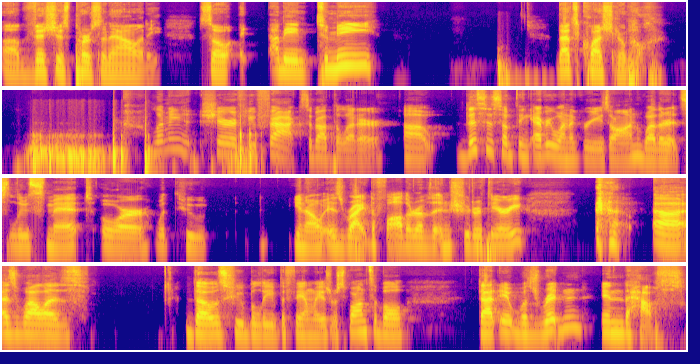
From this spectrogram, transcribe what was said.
uh, vicious personality. So, I mean, to me, that's questionable. Let me share a few facts about the letter. Uh, this is something everyone agrees on, whether it's Lou Smit or with who, you know, is right, the father of the intruder theory, uh, as well as those who believe the family is responsible, that it was written in the house.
